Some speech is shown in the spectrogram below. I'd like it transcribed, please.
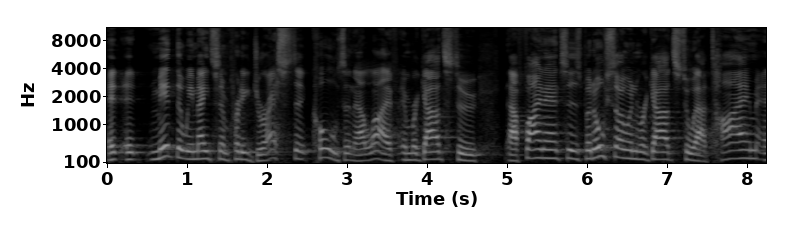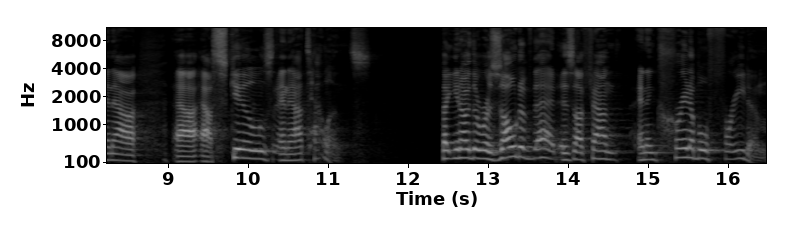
it, it meant that we made some pretty drastic calls in our life in regards to our finances, but also in regards to our time and our, our, our skills and our talents. But you know, the result of that is I found an incredible freedom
